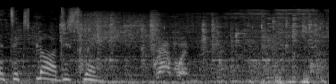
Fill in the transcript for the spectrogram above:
Let's explore this way. Grappling.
